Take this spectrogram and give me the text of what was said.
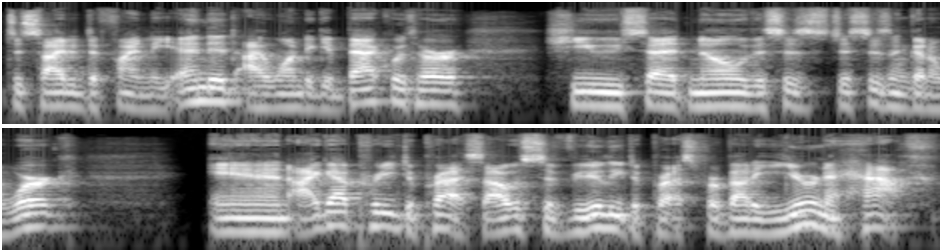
decided to finally end it. I wanted to get back with her she said, no, this is just isn't going to work. And I got pretty depressed. I was severely depressed for about a year and a half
